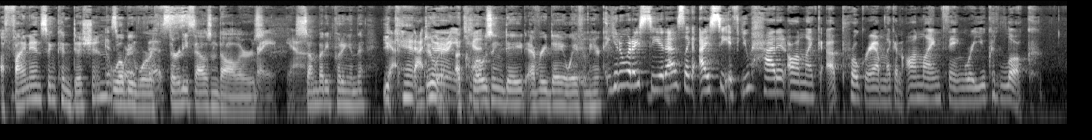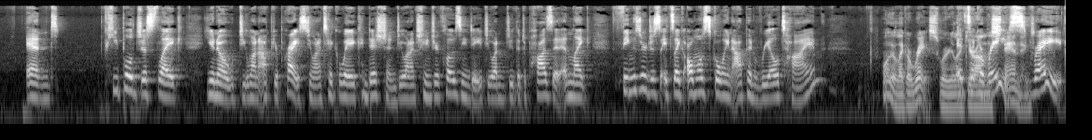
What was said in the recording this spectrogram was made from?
A financing condition will be worth worth this." thirty thousand dollars." Right, yeah. Somebody putting in the you Yeah, can't that- do no, it. no, no, a can't. closing date every day away from here. you know what I see it as? Like I see if you had it on like a program, like an online thing where you could look and people just like, you know, do you want to up your price? Do you want to take away a condition? Do you want to change your closing date? Do you want to do the deposit? And like things are just it's like almost going up in real time. Well, like a race where you're like it's you're like on a race, standings. right?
